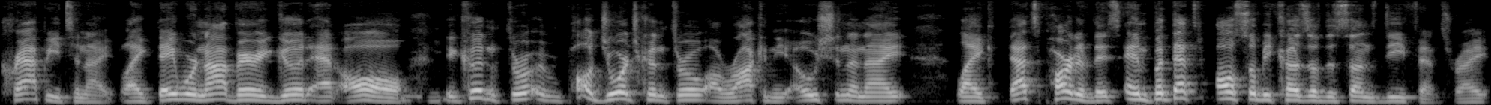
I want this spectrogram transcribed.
crappy tonight. Like they were not very good at all. Mm-hmm. They couldn't throw. Paul George couldn't throw a rock in the ocean tonight. Like that's part of this, and but that's also because of the Suns' defense, right?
